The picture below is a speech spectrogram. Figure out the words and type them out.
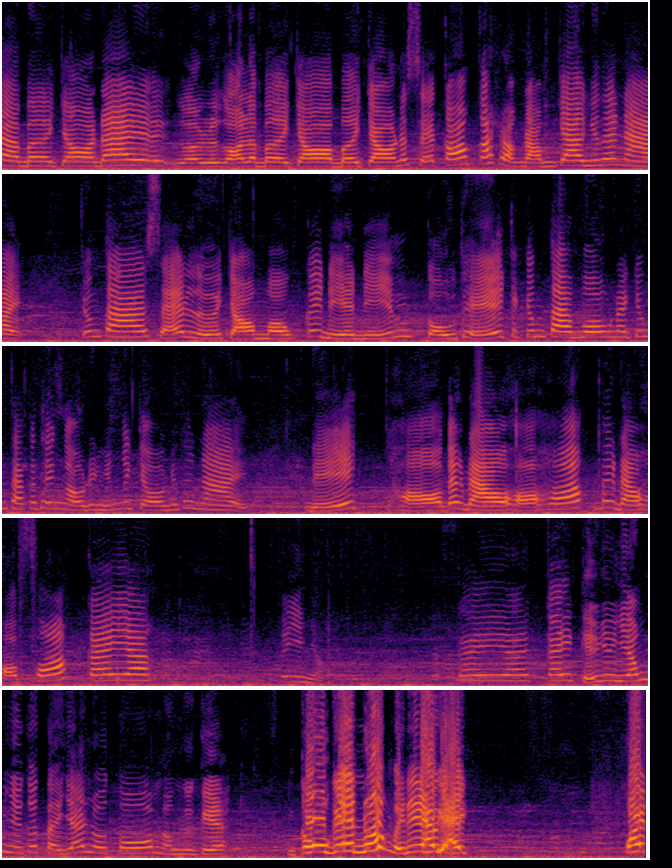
là bờ trò đây gọi gọi là bờ trò bờ trò nó sẽ có cách hoạt động cho như thế này. Chúng ta sẽ lựa chọn một cái địa điểm cụ thể cho chúng ta vô đây chúng ta có thể ngồi đi những cái trò như thế này. Để họ bắt đầu họ hót bắt đầu họ phót cái à, cái gì nhỉ? Cái à, cái kiểu như giống như cái tờ giấy lô tô mọi người kìa. Cô kia nước bị đi đâu vậy? Quay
